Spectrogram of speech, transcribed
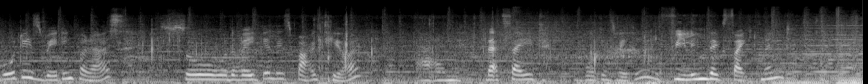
boat is waiting for us so the vehicle is parked here and that side boat is waiting feeling the excitement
